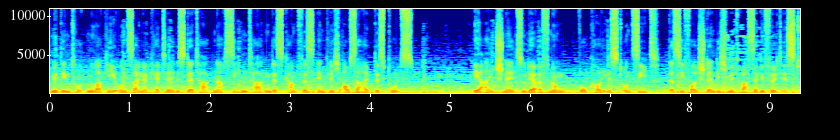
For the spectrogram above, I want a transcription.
Mit dem toten Lucky und seiner Kette ist der Tag nach sieben Tagen des Kampfes endlich außerhalb des Pools. Er eilt schnell zu der Öffnung, wo Koi ist und sieht, dass sie vollständig mit Wasser gefüllt ist.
